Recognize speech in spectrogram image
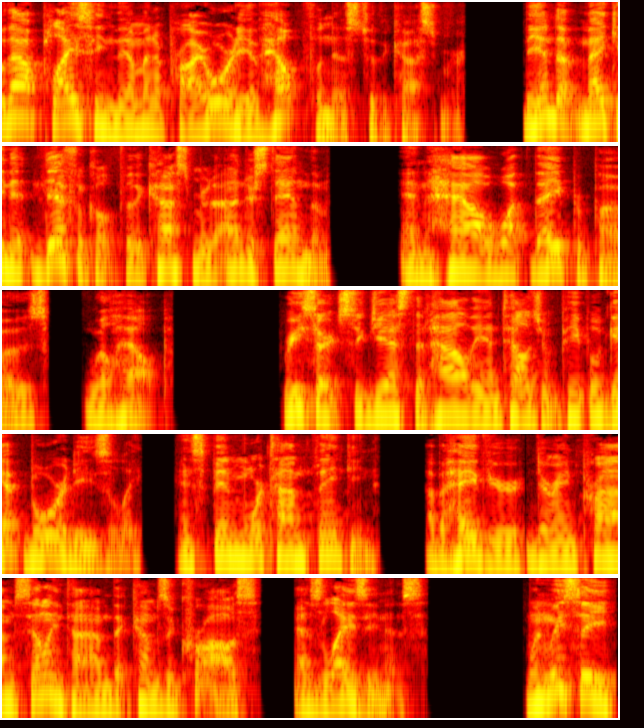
without placing them in a priority of helpfulness to the customer. They end up making it difficult for the customer to understand them and how what they propose will help. Research suggests that highly intelligent people get bored easily and spend more time thinking, a behavior during prime selling time that comes across as laziness. When we see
